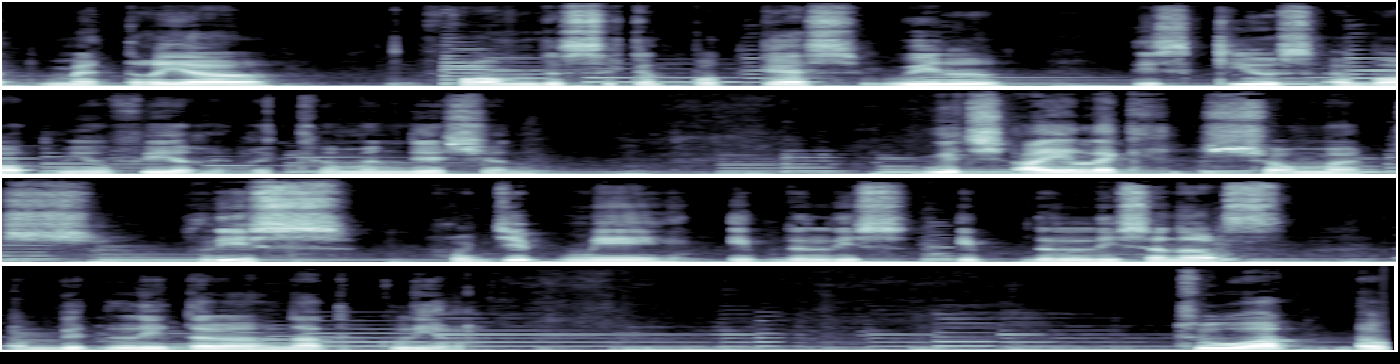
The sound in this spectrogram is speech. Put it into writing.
at material from the second podcast will discuss about movie recommendation which I like so much. Please forgive me if the list if the listeners a bit little not clear. Toward a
